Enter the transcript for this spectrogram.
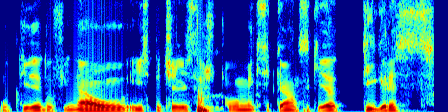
Отиде до финал и спечели срещу мексиканския Тигрес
